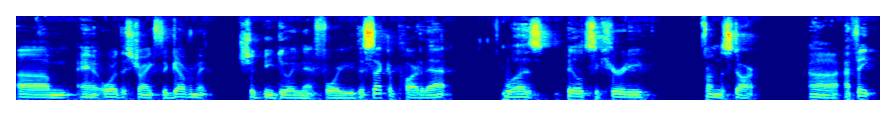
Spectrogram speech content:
um, and or the strength. The government should be doing that for you. The second part of that was build security from the start. Uh, I think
